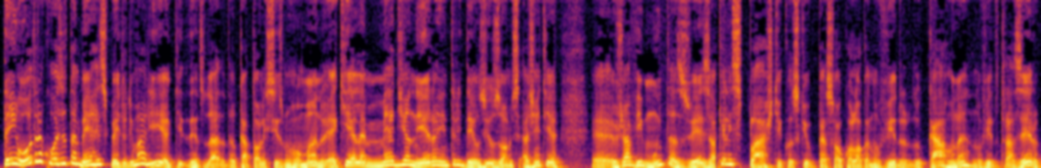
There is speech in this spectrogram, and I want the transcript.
tem outra coisa também a respeito de Maria, que dentro da, do catolicismo romano, é que ela é medianeira entre Deus e os homens. A gente, é, eu já vi muitas vezes aqueles plásticos que o pessoal coloca no vidro do carro, né, no vidro traseiro,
